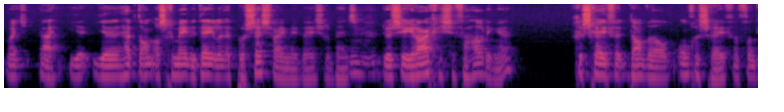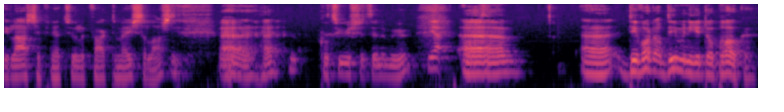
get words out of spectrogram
Want je- ja, je, je hebt dan als gemene deler het proces waar je mee bezig bent. Dus hiërarchische verhoudingen, geschreven dan wel ongeschreven. Van die laatste heb je natuurlijk vaak de meeste last. Eh, hè? Cultuur zit in de muur. Ja, eh, die worden op die manier doorbroken.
